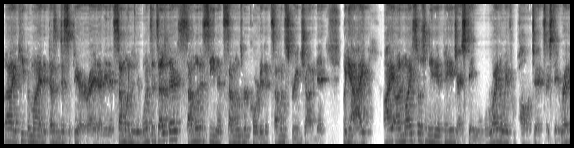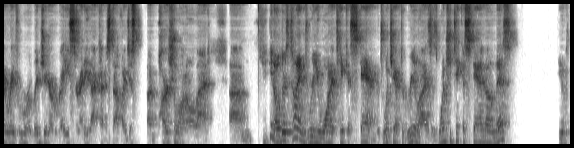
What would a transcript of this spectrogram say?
Well, you keep in mind it doesn't disappear, right? I mean, it's someone once it's out there, someone has seen it, someone's recorded it, someone's screenshotted it. But yeah, I, I on my social media page, I stay right away from politics. I stay right away from religion or race or any of that kind of stuff. I just I'm partial on all that. Um, you know, there's times where you want to take a stand, but what you have to realize is once you take a stand on this, you've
